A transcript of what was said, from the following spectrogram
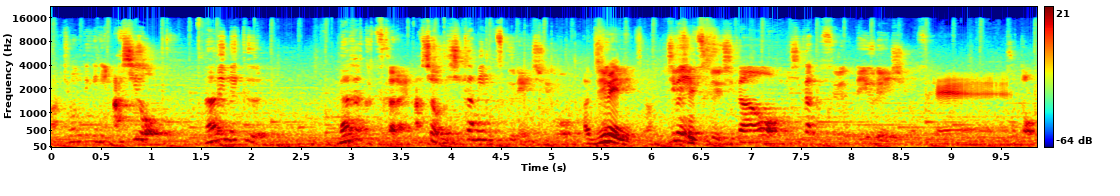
は、基本的に足をなるべく長くつかない。足を短めにつく練習をあ地面にですか？地面につく時間を短くするっていう練習をするへこと。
